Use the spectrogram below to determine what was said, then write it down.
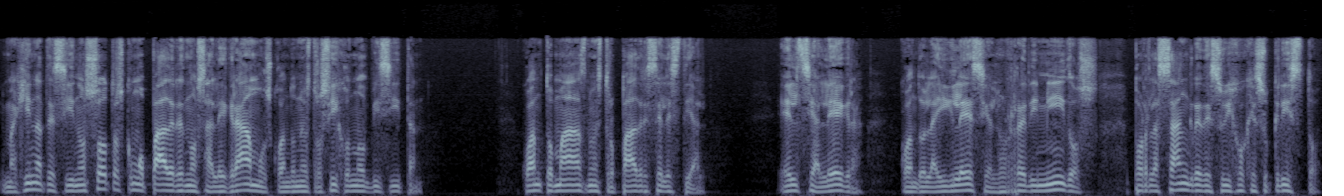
Imagínate si nosotros como padres nos alegramos cuando nuestros hijos nos visitan. Cuánto más nuestro Padre Celestial. Él se alegra cuando la iglesia, los redimidos por la sangre de su Hijo Jesucristo,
